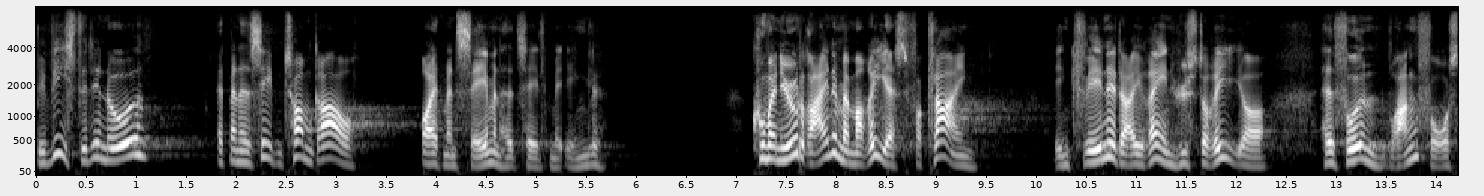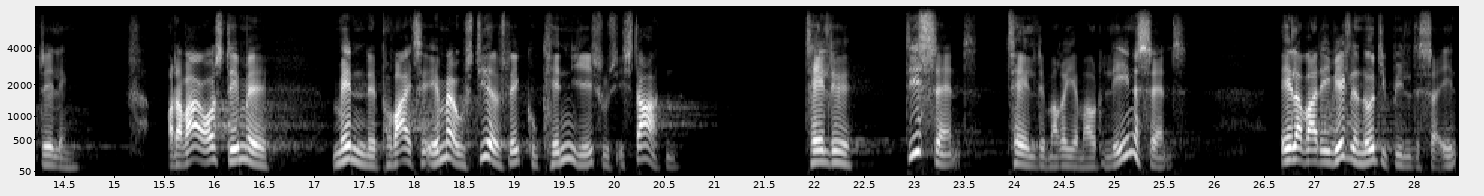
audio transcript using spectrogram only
Beviste det noget, at man havde set en tom grav, og at man sagde, at man havde talt med engle? Kunne man i øvrigt regne med Marias forklaring? En kvinde, der i ren hysteri og havde fået en vrangforestilling. Og der var jo også det med mændene på vej til Emmaus, de havde jo slet ikke kunne kende Jesus i starten. Talte de sandt? Talte Maria Magdalene sandt? Eller var det i virkeligheden noget, de bildte sig ind?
